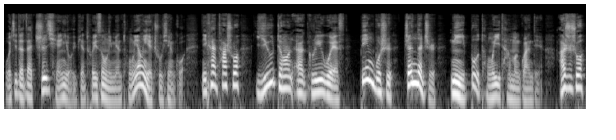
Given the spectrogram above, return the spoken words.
我记得在之前有一篇推送里面同样也出现过。你看，他说 You don't agree with，并不是真的指你不同意他们观点，而是说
